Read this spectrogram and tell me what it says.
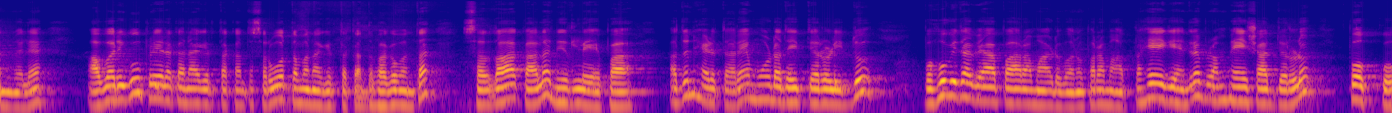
ಅಂದಮೇಲೆ ಅವರಿಗೂ ಪ್ರೇರಕನಾಗಿರ್ತಕ್ಕಂಥ, ಸರ್ವೋತ್ತಮನಾಗಿರ್ತಕ್ಕಂಥ ಭಗವಂತ ಸದಾಕಾಲ ನಿರ್ಲೇಪ. ಅದನ್ನು ಹೇಳ್ತಾರೆ ಮೂಢ ದೈತ್ಯರುಳಿದ್ದು ಬಹುವಿಧ ವ್ಯಾಪಾರ ಮಾಡುವನು ಪರಮಾತ್ಮ. ಹೇಗೆ ಅಂದರೆ ಬ್ರಹ್ಮೇಶಾದ್ಯರುಳು ಪೊಕ್ಕು.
